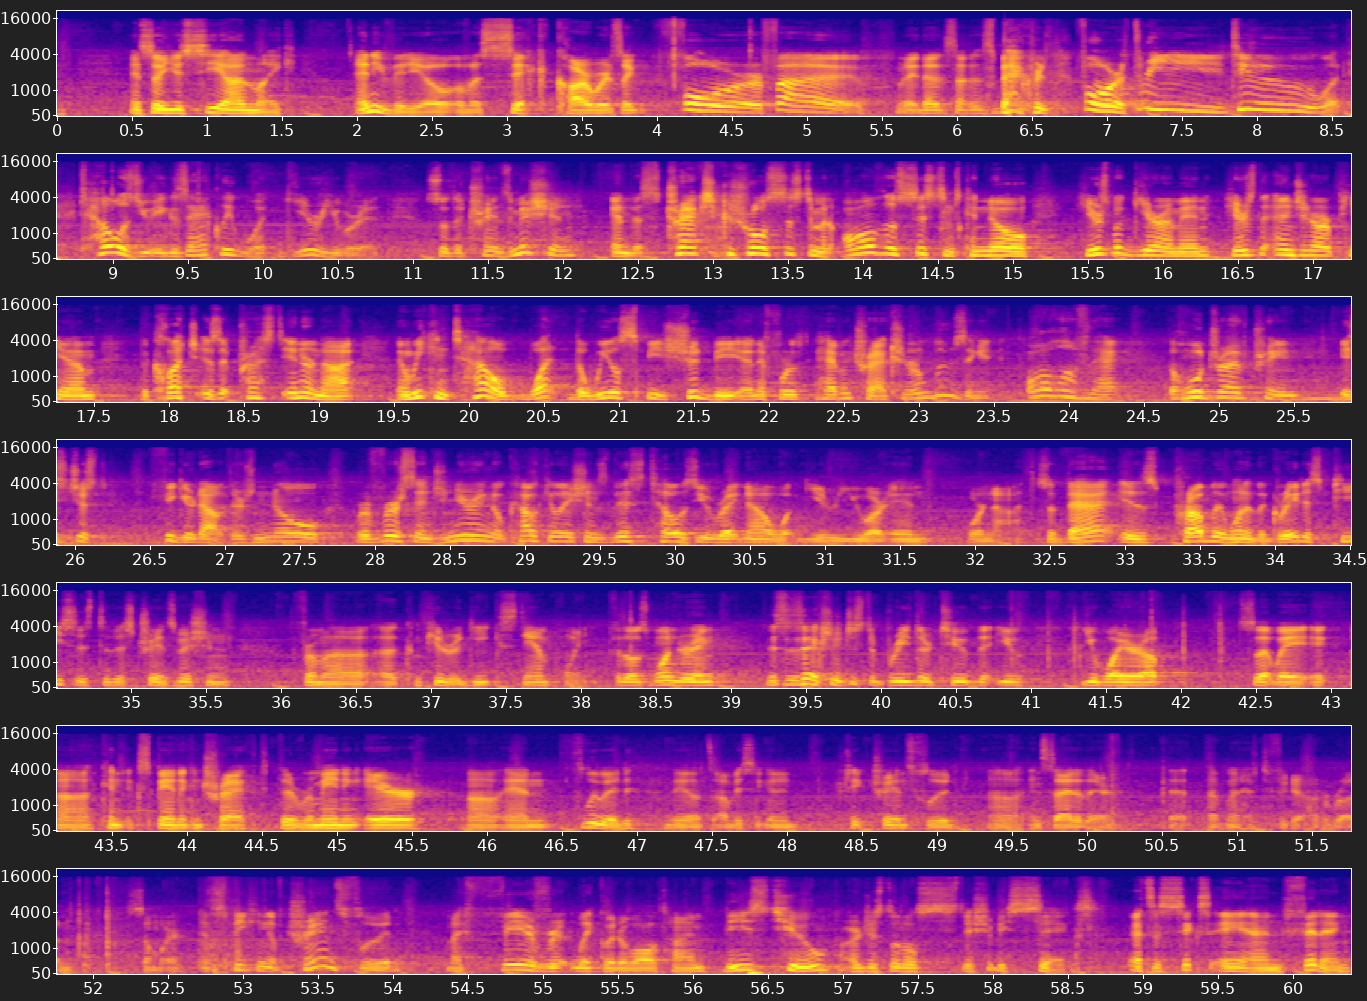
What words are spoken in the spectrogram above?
And so you see on like any video of a sick car where it's like four, five, right? That's not, it's backwards. Four, three, two, what? Tells you exactly what gear you were in. So the transmission and this traction control system and all of those systems can know here's what gear I'm in, here's the engine RPM, the clutch, is it pressed in or not, and we can tell what the wheel speed should be and if we're having traction or losing it. All of that, the whole drivetrain is just figured out. There's no reverse engineering, no calculations. This tells you right now what gear you are in or not. So that is probably one of the greatest pieces to this transmission from a, a computer geek standpoint. For those wondering, this is actually just a breather tube that you, you wire up so that way it uh, can expand and contract the remaining air uh, and fluid. You know, it's obviously going to take trans fluid uh, inside of there that I'm gonna have to figure out how to run somewhere. And speaking of trans fluid, my favorite liquid of all time, these two are just little, they should be six. That's a 6AN fitting,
